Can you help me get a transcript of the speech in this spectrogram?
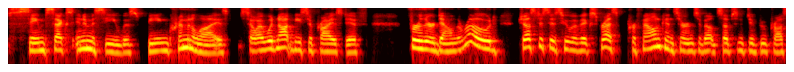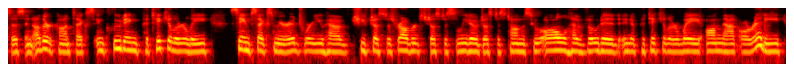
same sex intimacy was being criminalized. So I would not be surprised if further down the road, justices who have expressed profound concerns about substantive due process in other contexts, including particularly same sex marriage, where you have Chief Justice Roberts, Justice Alito, Justice Thomas, who all have voted in a particular way on that already,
